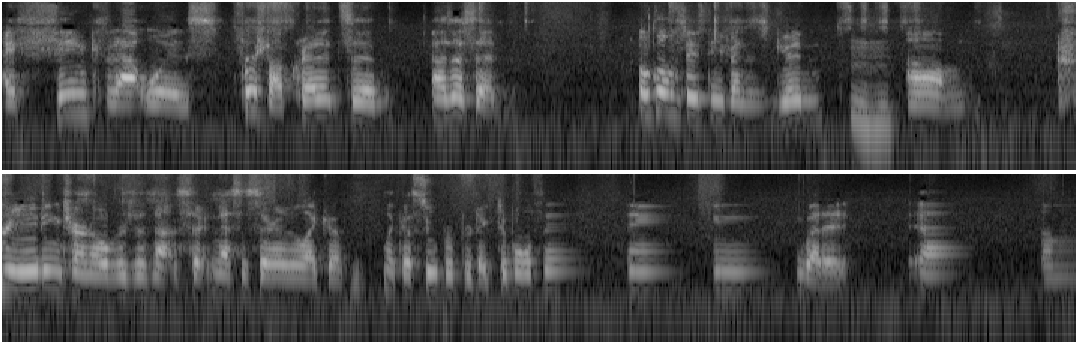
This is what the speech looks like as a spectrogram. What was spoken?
I think that was first off credit to, as I said, Oklahoma State's defense is good. Um, creating turnovers is not necessarily like a like a super predictable thing, but it. Uh, um,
